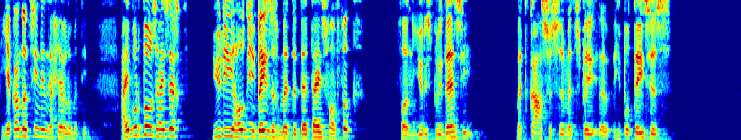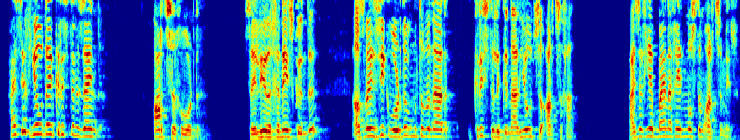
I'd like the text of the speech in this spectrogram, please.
je kan dat zien in Ihya. Hij wordt boos, hij zegt, jullie houden je bezig met de details van fiqh, van jurisprudentie, met casussen, met uh, hypotheses. Hij zegt, Joden en christenen zijn artsen geworden. Zij leren geneeskunde. Als wij ziek worden, moeten we naar christelijke, naar Joodse artsen gaan. Hij zegt, je hebt bijna geen moslimartsen meer.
